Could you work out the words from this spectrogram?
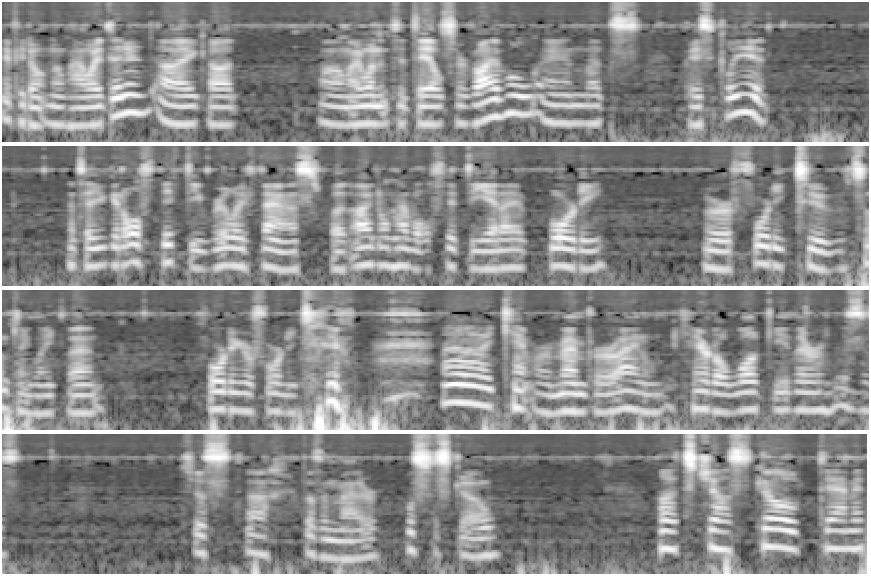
If you don't know how I did it, I got, um, I went into DAIL Survival, and that's basically it. That's how you get all 50 really fast, but I don't have all 50 yet, I have 40 or 42, something like that. 40 or 42. uh, I can't remember. I don't care to look either. This is just, uh, doesn't matter. Let's just go. Let's just go, damn it.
